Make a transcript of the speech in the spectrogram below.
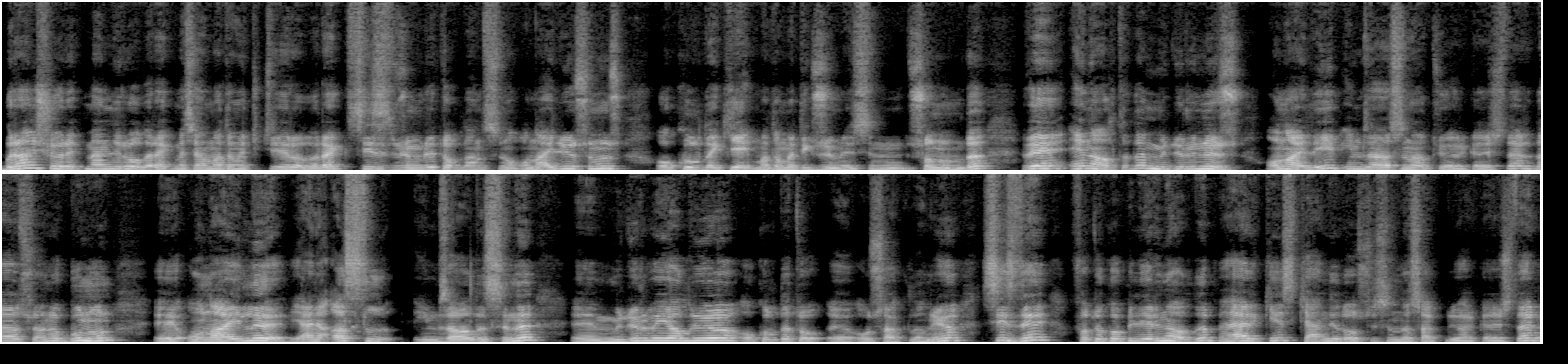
Branş öğretmenleri olarak mesela matematikçiler olarak siz zümre toplantısını onaylıyorsunuz okuldaki matematik zümresinin sonunda ve en altta da müdürünüz onaylayıp imzasını atıyor arkadaşlar. Daha sonra bunun e, onaylı yani asıl imzalısını e, müdür bey alıyor. Okulda to- e, o saklanıyor. Siz de fotokopilerini alıp herkes kendi dosyasında saklıyor arkadaşlar.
